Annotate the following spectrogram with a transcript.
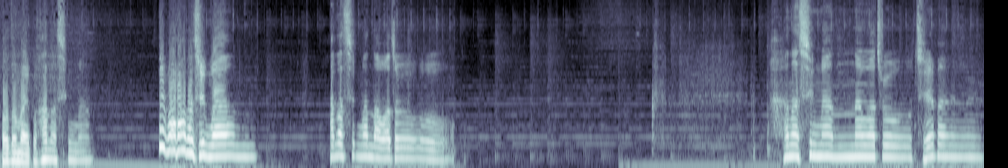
더도 말고 하나씩만. 제발 하나씩만. 하나씩만 나와줘. 하나씩만 나와줘. 제발.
